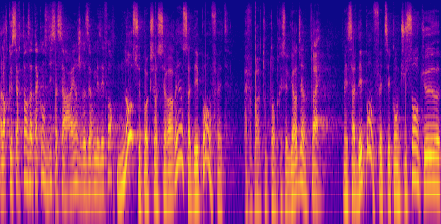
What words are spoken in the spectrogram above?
alors que certains attaquants se disent ça sert à rien, je réserve mes efforts? Non, c'est pas que ça sert à rien, ça dépend en fait. Il faut pas tout le temps presser le gardien. Ouais. Mais ça dépend en fait, c'est quand tu sens que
